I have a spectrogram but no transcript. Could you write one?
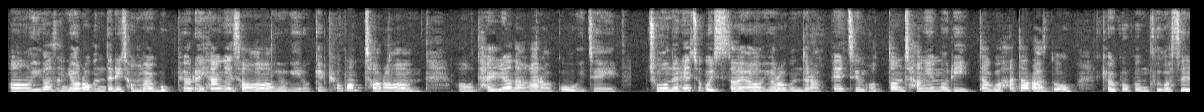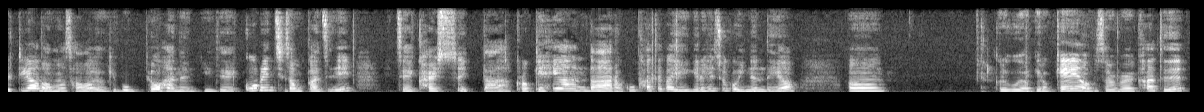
어, 이것은 여러분들이 정말 목표를 향해서 여기 이렇게 표범처럼 어, 달려나가라고 이제 조언을 해주고 있어요. 여러분들 앞에 지금 어떤 장애물이 있다고 하더라도 결국은 그것을 뛰어넘어서 여기 목표하는 이제 꼬린 지점까지 이제 갈 수 있다. 그렇게 해야 한다라고 카드가 얘기를 해주고 있는데요. 어, 그리고 여기 이렇게 observer 카드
